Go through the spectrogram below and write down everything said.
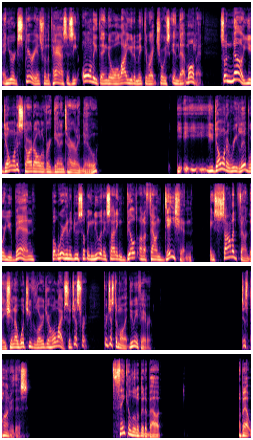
and your experience from the past is the only thing that will allow you to make the right choice in that moment. So, no, you don't want to start all over again entirely new. You don't want to relive where you've been, but we're going to do something new and exciting built on a foundation, a solid foundation of what you've learned your whole life. So, just for, for just a moment, do me a favor. Just ponder this. Think a little bit about, about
